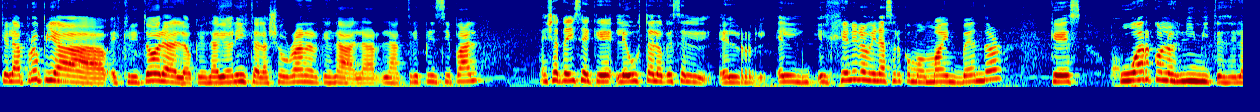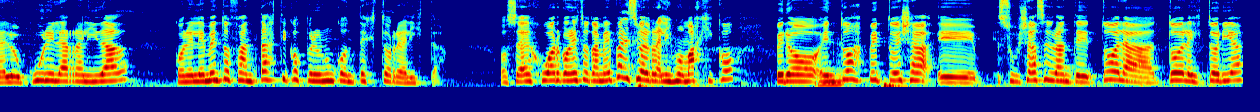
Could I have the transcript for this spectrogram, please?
que la propia escritora, lo que es la guionista, la showrunner, que es la, la- la actriz principal, ella te dice que le gusta lo que es el, el- el- el género, viene a ser como Mindbender, que es jugar con los límites de la locura y la realidad, con elementos fantásticos, pero en un contexto realista. O sea, es jugar con esto también, es parecido al realismo mágico, pero en todo aspecto ella eh, subyace durante toda la, toda la historia.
